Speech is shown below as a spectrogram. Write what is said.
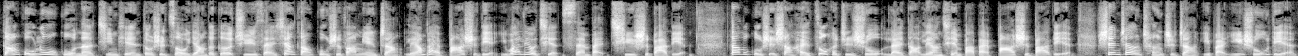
港股、陆股呢，今天都是走阳的格局。在香港股市方面，涨两百八十点，一万六千三百七十八点。大陆股市，上海综合指数来到两千八百八十八点，深圳成指涨一百一十五点，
